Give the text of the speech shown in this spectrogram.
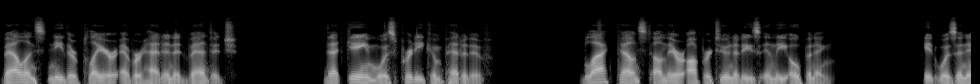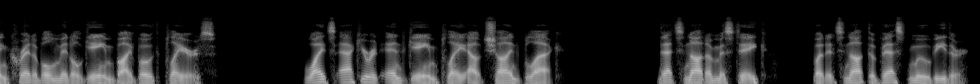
Balanced neither player ever had an advantage. That game was pretty competitive. Black pounced on their opportunities in the opening. It was an incredible middle game by both players. White's accurate endgame play outshined black. That's not a mistake, but it's not the best move either.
